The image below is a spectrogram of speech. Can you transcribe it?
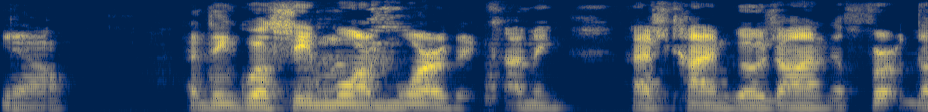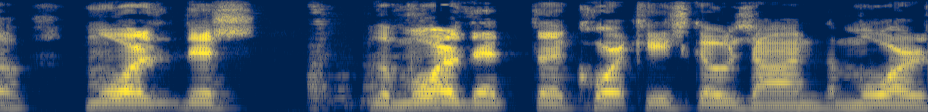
you know, I think we'll see more and more of it coming as time goes on. The fir- the more this, the more that the court case goes on, the more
